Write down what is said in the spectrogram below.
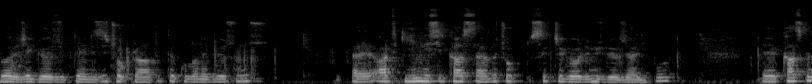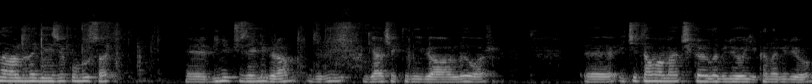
Böylece gözlüklerinizi çok rahatlıkla kullanabiliyorsunuz. Ee, artık yeni nesil kasklarda çok sıkça gördüğümüz bir özellik bu. Ee, kaskın ağırlığına gelecek olursak 1350 e, gram gibi gerçekten iyi bir ağırlığı var. Ee, içi tamamen çıkarılabiliyor, yıkanabiliyor.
